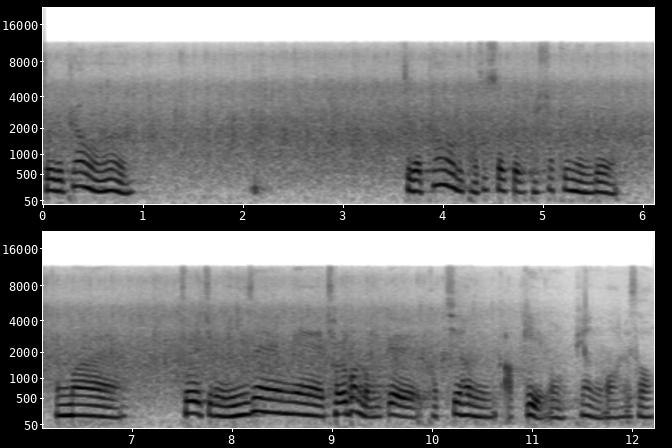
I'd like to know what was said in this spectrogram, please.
저에게 피아노는 제가 피아노를 다섯 살 때부터 시작했는데 정말 저의 지금 인생의 절반 넘게 같이 한 악기예요 피아노가 그래서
